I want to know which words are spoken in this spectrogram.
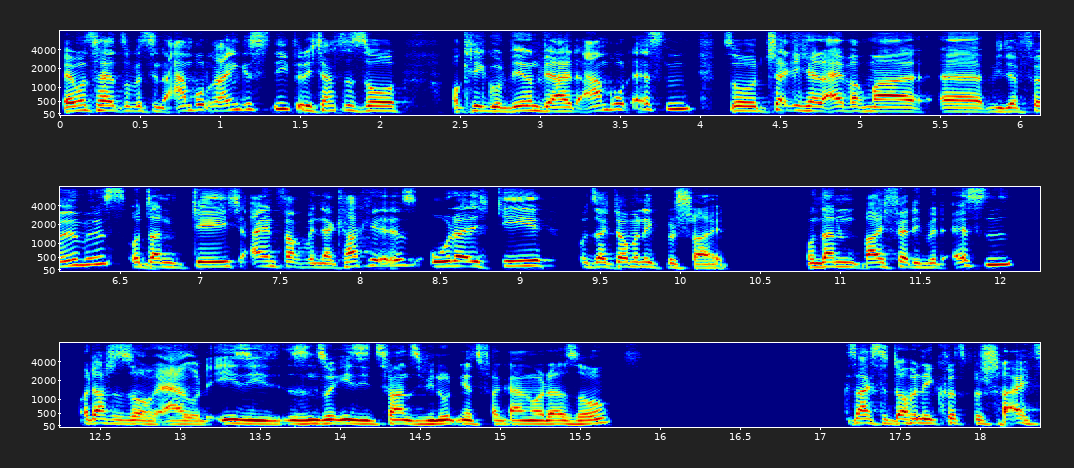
Wir haben uns halt so ein bisschen Armbrot reingesneakt und ich dachte so, okay, gut, während wir halt Armbrot essen, so check ich halt einfach mal, äh, wie der Film ist und dann gehe ich einfach, wenn der Kacke ist, oder ich gehe und sag Dominik Bescheid. Und dann war ich fertig mit Essen und dachte so, ja gut, easy, sind so easy 20 Minuten jetzt vergangen oder so. Sagst du Dominik kurz Bescheid.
